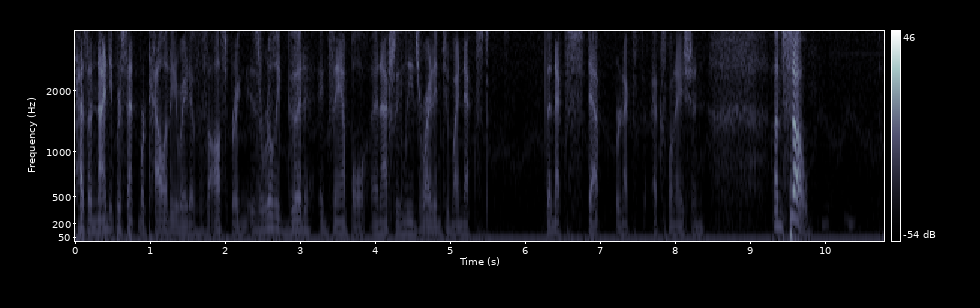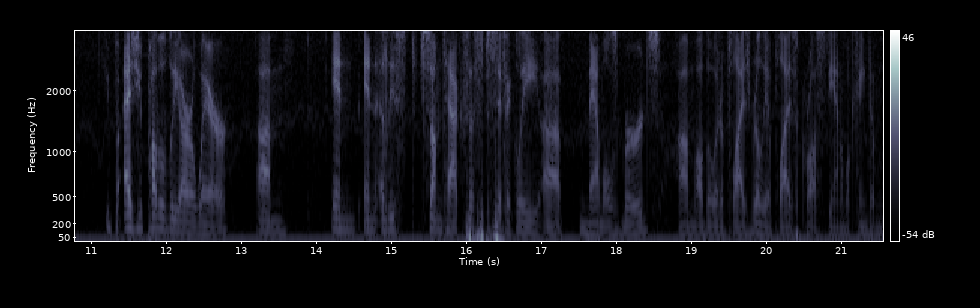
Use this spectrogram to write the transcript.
has a 90% mortality rate of his offspring is a really good example and actually leads right into my next the next step or next explanation. Um, so, as you probably are aware, um, in in at least some taxa, specifically uh, mammals, birds, um, although it applies really applies across the animal kingdom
